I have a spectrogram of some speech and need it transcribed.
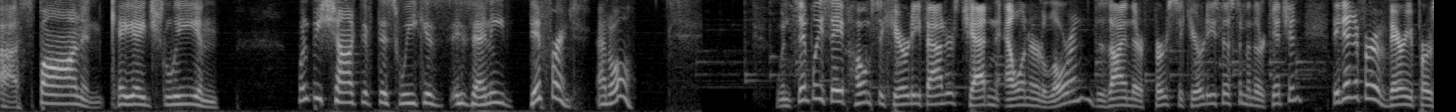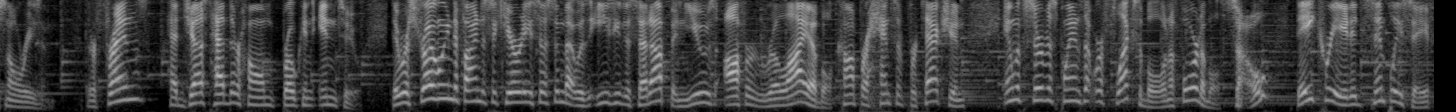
uh, Spaun and KH Lee, and wouldn't be shocked if this week is is any different at all. When SimpliSafe Home Security founders Chad and Eleanor Laurans designed their first security system in their kitchen, they did it for a very personal reason. Their friends had just had their home broken into. They were struggling to find a security system that was easy to set up and use, offered reliable, comprehensive protection, and with service plans that were flexible and affordable. So, they created SimpliSafe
